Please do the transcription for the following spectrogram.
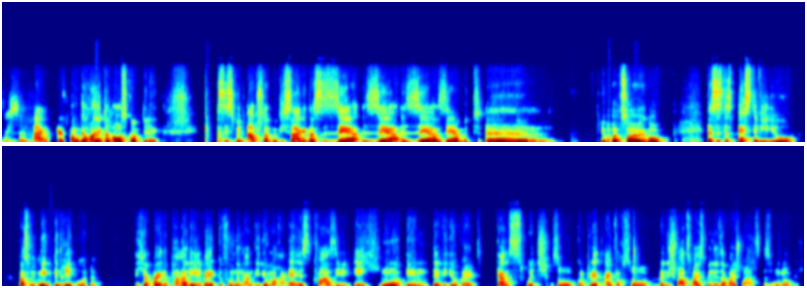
Das stimmt. Der Song, der heute rauskommt, direkt, das ist mit Abstand und ich sage das sehr, sehr, sehr, sehr mit äh, Überzeugung. Das ist das beste Video, was mit mir gedreht wurde. Ich habe eine Parallelwelt gefunden am Videomacher. Er ist quasi ich nur in der Videowelt. Ganz switch, so komplett einfach so, wenn ich schwarz-weiß bin, ist er weiß-schwarz. Das ist unglaublich.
